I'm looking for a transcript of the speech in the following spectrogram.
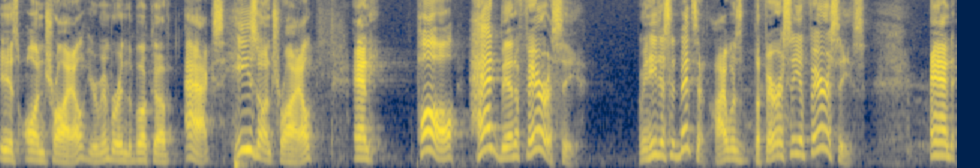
is on trial, you remember in the book of Acts, he's on trial, and Paul had been a Pharisee. I mean, he just admits it. I was the Pharisee of Pharisees. And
